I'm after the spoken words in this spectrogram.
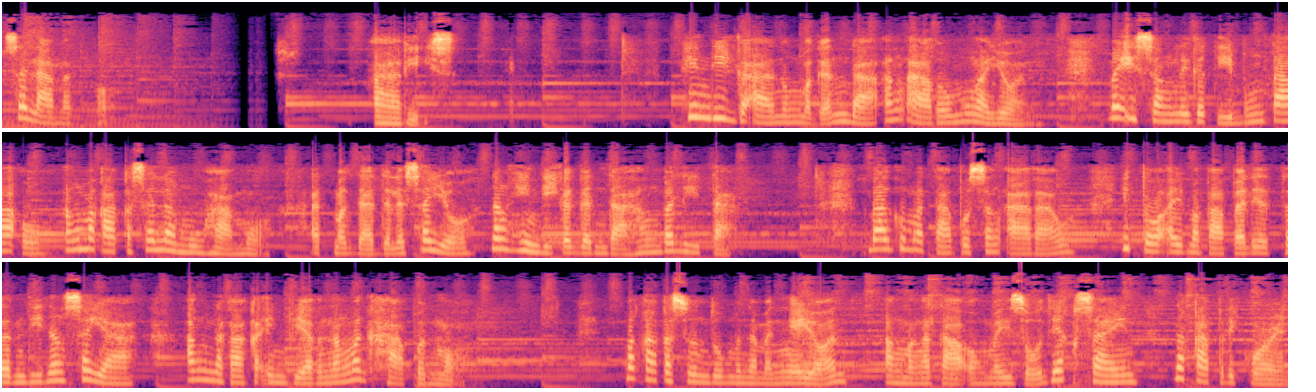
Salamat po. Aris Hindi gaanong maganda ang araw mo ngayon. May isang negatibong tao ang makakasalamuha mo at magdadala sa iyo ng hindi kagandahang balita. Bago matapos ang araw, ito ay mapapalitan din ng saya ang nakaka-imbyar ng maghapon mo. Makakasundo mo naman ngayon ang mga taong may zodiac sign na Capricorn.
